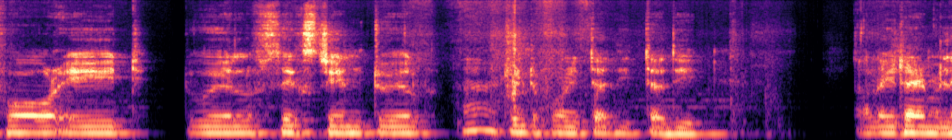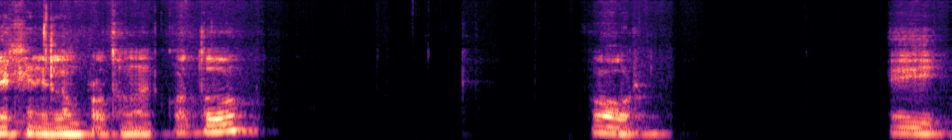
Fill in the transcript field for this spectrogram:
Four, eight twelve sixteen twelve হ্যাঁ টোয়েন্টি ফোর ইত্যাদি ইত্যাদি। তাহলে এটা আমি লিখে নিলাম প্রথমে। কত? Four eight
